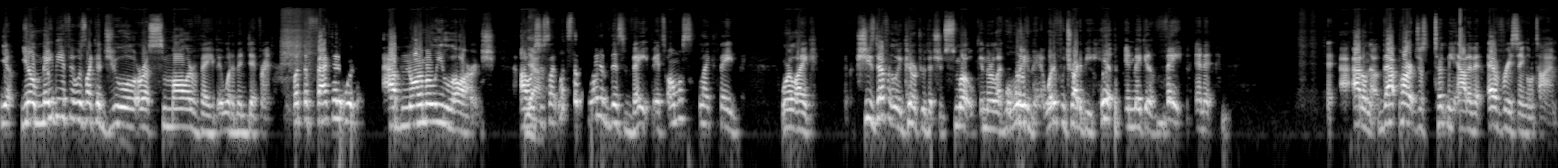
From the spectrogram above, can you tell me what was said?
you know, you know, maybe if it was like a Juul or a smaller vape, it would have been different. But the fact that it was abnormally large, I was yeah. just like, what's the point of this vape? It's almost like they were like, she's definitely a character that should smoke. And they're like, well, wait a minute. What if we try to be hip and make it a vape? And it, I don't know. That part just took me out of it every single time.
